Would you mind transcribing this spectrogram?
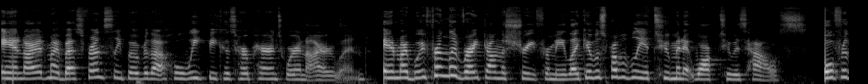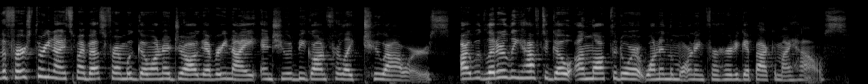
And I had my best friend sleep over that whole week because her parents were in Ireland. And my boyfriend lived right down the street from me, like it was probably a two minute walk to his house. Well, for the first three nights, my best friend would go on a jog every night and she would be gone for like two hours. I would literally have to go unlock the door at one in the morning for her to get back in my house.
